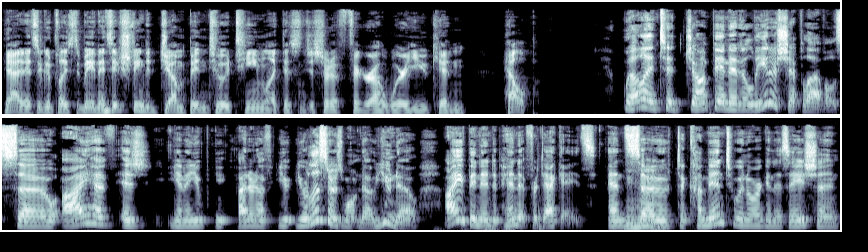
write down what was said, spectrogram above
yeah, it's a good place to be. And it's interesting to jump into a team like this and just sort of figure out where you can help. Well, and to jump in at a leadership level. So I have, as you know, you, you I don't know if you, your listeners won't know, you know, I have been independent for decades. And mm-hmm. so to come into an organization,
